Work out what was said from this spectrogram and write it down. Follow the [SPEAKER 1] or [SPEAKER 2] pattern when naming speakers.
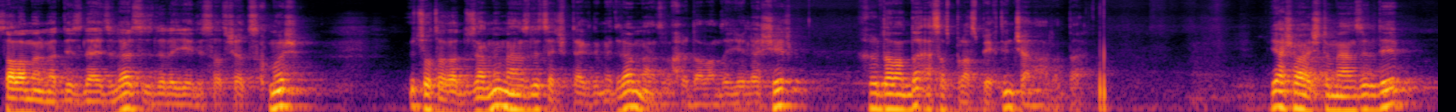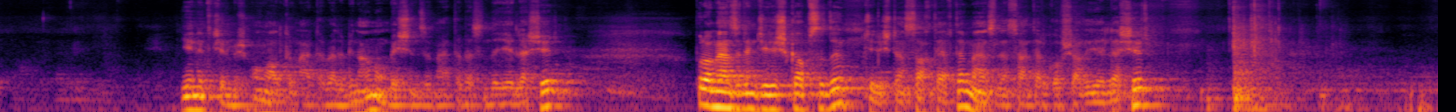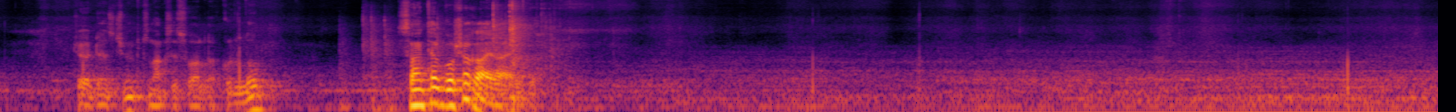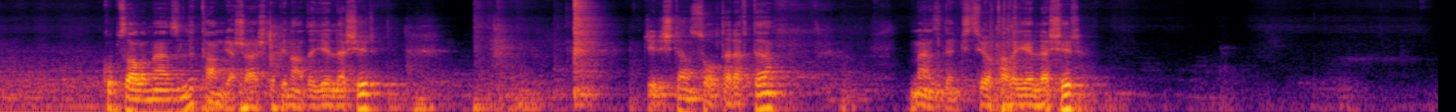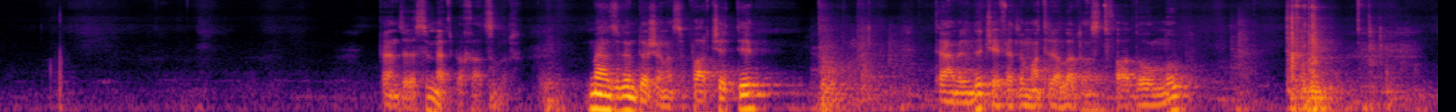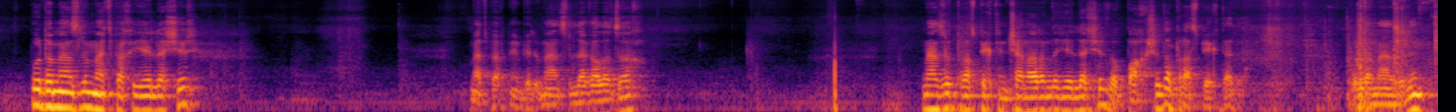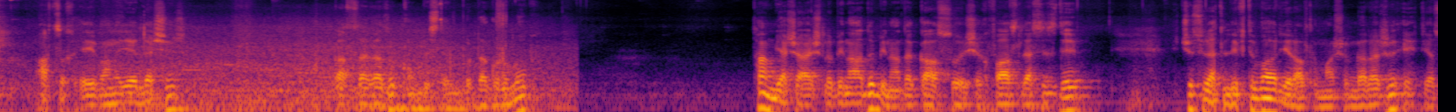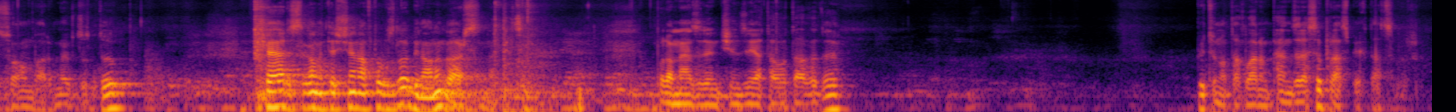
[SPEAKER 1] Salam hörmətli izləyicilər, sizlərə yeni satışa çıxmış 3 otağa düzənmə mənzili çəkib təqdim edirəm. Mənzil Xırdalanda yerləşir. Xırdalanda əsas prospektin kənarında. Yaşayışlı mənzildir. Yeni tikilmiş 16 mərtəbəli binanın 15-ci mərtəbəsində yerləşir. Bura mənzilin giriş qapısıdır. Girişdən sağ tərəfdə mənzilin sanitar qovşağı yerləşir. Gördüğünüz kimi bütün aksesuarlar qurulub. Sanitar qovşaq ayrı-ayrıdır. Kubzalı mənzilli tam yaşayışlı binada yerləşir. Girişdən sol tərəfdə mənzilin kiçik otağı yerləşir. Pəncərəsi mətbəxə açılır. Mənzilin döşəməsi parketdir. Təmirində keyfiyyətli materiallardan istifadə olunub. Burada mənzilin mətbəxi yerləşir. Mətbəx mebeli mənzildə qalacaq. Mənzil prospektin kənarında yerləşir və baxışı da prospektdədir. Burada mənzilin açıq eyvanı yerləşir. Qazsa-qazı kompleksləri burada qurulub. Tam yaşayışlı binadır. Binada qaz, su, işıq fasiləsizdir. İki sürətli lifti var, yeraltı maşın qarajı, ehtiyac su anbarı mövcuddur. Şəhər istiqamətə işləyən avtobuslar binanın qarşısından keçir. Bura mənzilin ikinci yataq otağıdır. Bütün otaqların pəncərəsi prospektə açılır.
